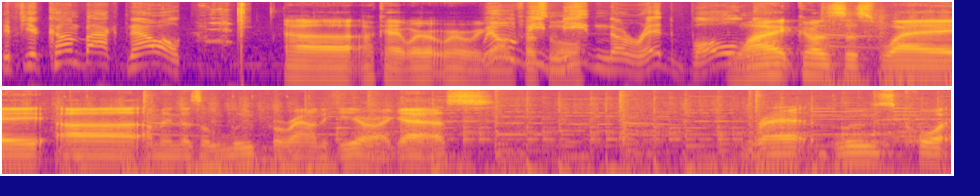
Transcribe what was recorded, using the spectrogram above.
If you come back now, I'll. Uh, okay, where, where are we We'll going be first of all? needing the red ball. now. White goes this way. Uh, I mean, there's a loop around here, I guess. Red, blue's caught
